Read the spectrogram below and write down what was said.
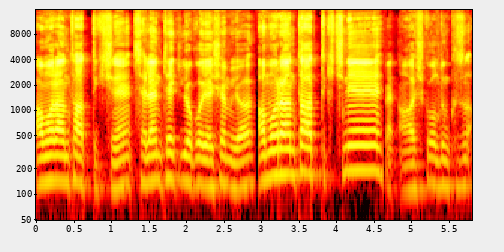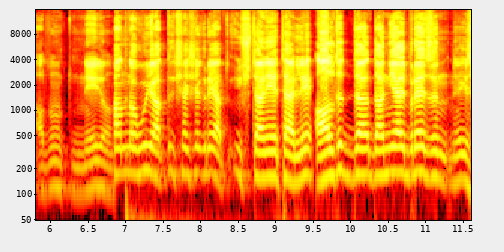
amorantı attık içine. Selentek yok o yaşamıyor. Amorantı attık içine. Ben aşık olduğum kızın adını unuttum. Neydi onun? Pandahu'yu attık. Şaşagır'ı attık. 3 tane yeterli. Aldı da Daniel Brezen. Neydi?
